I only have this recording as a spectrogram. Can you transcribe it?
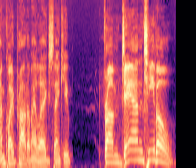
I'm quite proud of my legs. Thank you. From Dan Tebow,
